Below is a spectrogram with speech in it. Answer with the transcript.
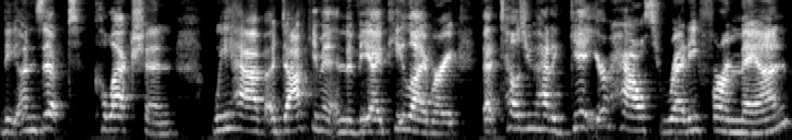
the Unzipped collection, we have a document in the VIP library that tells you how to get your house ready for a man.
